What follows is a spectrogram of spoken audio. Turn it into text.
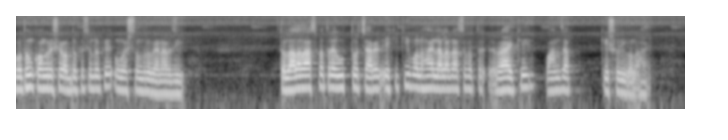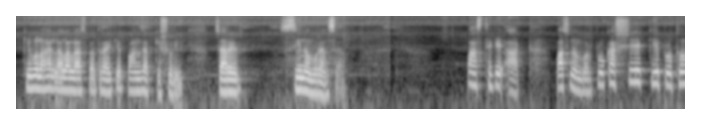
প্রথম কংগ্রেসের অধ্যক্ষ ছিল কে? উমেশচন্দ্র ব্যানার্জি। তো লালা লাজপাত রায় উত্তর চারের একে কী বলা হয়? লালা লাজপাত রায়কে পাঞ্জাব কেশরী বলা হয়। কি বলা হয়? লালা লাজপাত রায়কে পাঞ্জাব কেশরী, চারের সি নম্বর অ্যান্সার পাঁচ থেকে আট। পাঁচ নম্বর, প্রকাশ্যে কে প্রথম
